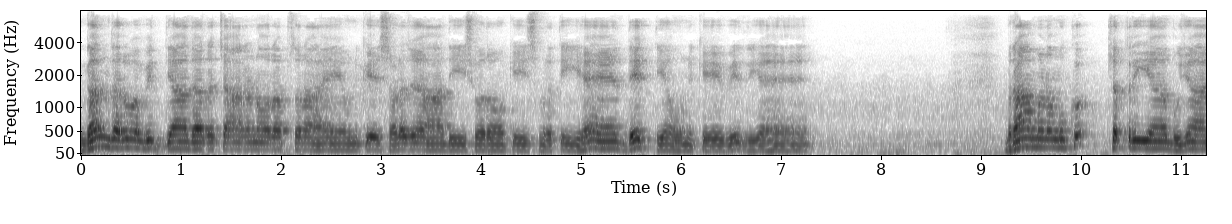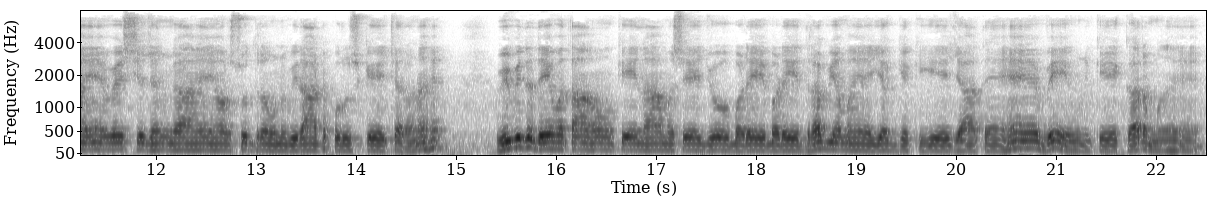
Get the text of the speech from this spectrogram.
गंधर्व, विद्याधर, चारण और अप्सराएँ उनके षडज आदि ईश्वरों की स्मृति है। दैत्य उनके वीर्य हैं। ब्राह्मण मुख क्षत्रिय, भुजाएँ, वैश्य जंगाएँ और शूद्र उन विराट पुरुष के चरण है। विविध देवताओं के नाम से जो बड़े बड़े द्रव्यमय यज्ञ किए जाते हैं, वे उनके कर्म हैं।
